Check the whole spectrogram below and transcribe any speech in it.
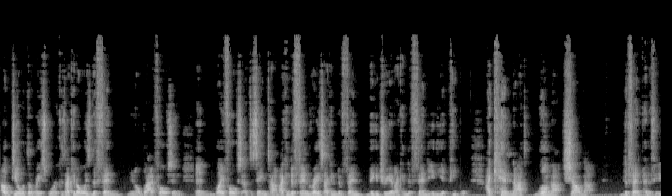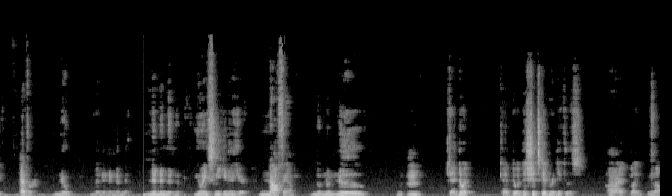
I'll deal with the race war because I could always defend, you know, black folks and, and white folks at the same time. I can defend race, I can defend bigotry, and I can defend idiot people. I cannot, will not, shall not defend pedophilia. Ever. Nope. No, no, no, no, no. No, no, no, no. You ain't sneaking in here. Nah, fam. No, no, no. Mm-mm. Can't do it. Can't do it. This shit's getting ridiculous. Alright? Like, no.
